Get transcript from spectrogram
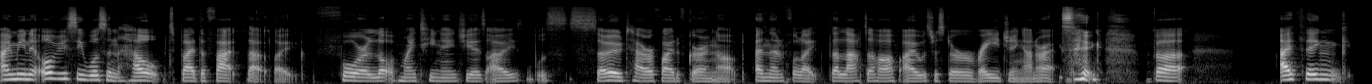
I mean, it obviously wasn't helped by the fact that, like, for a lot of my teenage years, I was so terrified of growing up. And then for like the latter half, I was just a raging anorexic. but I think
